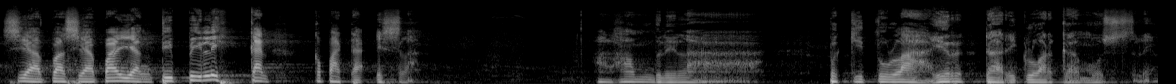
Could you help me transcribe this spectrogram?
siapa-siapa yang dipilihkan kepada Islam. Alhamdulillah, begitu lahir dari keluarga Muslim.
